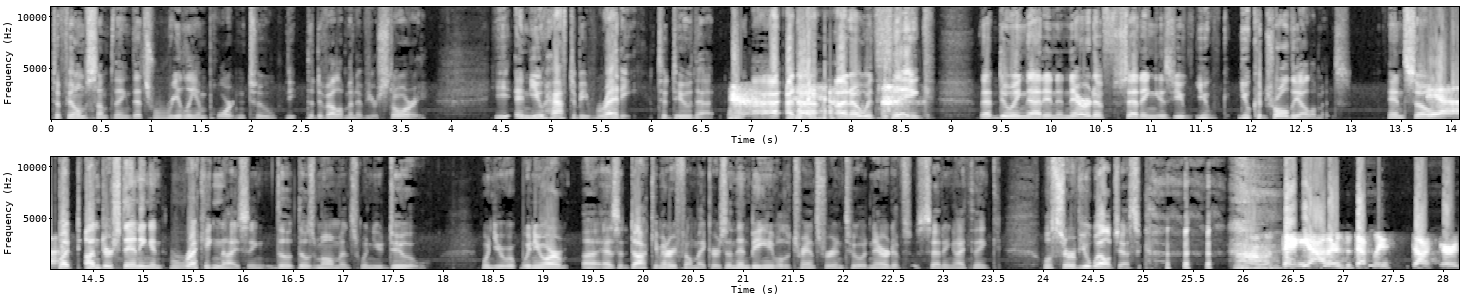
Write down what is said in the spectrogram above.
to film something that's really important to the, the development of your story, y- and you have to be ready to do that. I, and, I, and I would think that doing that in a narrative setting is you you you control the elements and so, yeah. but understanding and recognizing the, those moments when you do, when you when you are uh, as a documentary filmmakers, and then being able to transfer into a narrative setting, I think will serve you well, Jessica. thank, yeah, there's definitely doc or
